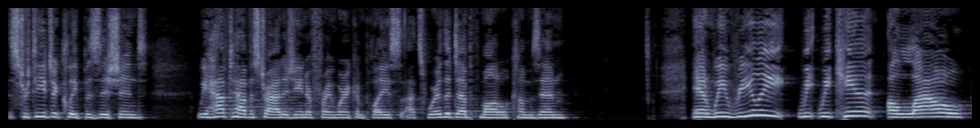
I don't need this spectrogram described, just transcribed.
strategically positioned. We have to have a strategy and a framework in place. That's where the depth model comes in. And we really, we, we can't allow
